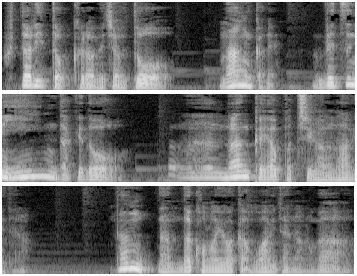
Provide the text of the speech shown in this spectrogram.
二人と比べちゃうと、なんかね、別にいいんだけど、なんかやっぱ違うな、みたいな。なんなんだこの違和感は、みたいなのが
